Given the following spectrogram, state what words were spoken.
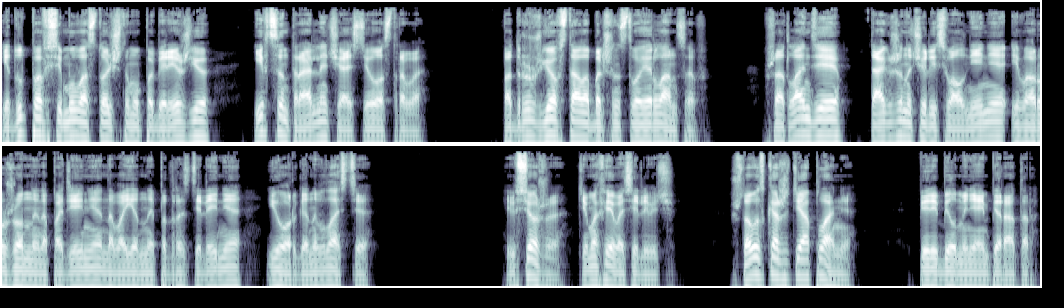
идут по всему восточному побережью и в центральной части острова. Под ружье встало большинство ирландцев. В Шотландии также начались волнения и вооруженные нападения на военные подразделения и органы власти. И все же, Тимофей Васильевич, что вы скажете о плане? Перебил меня император.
